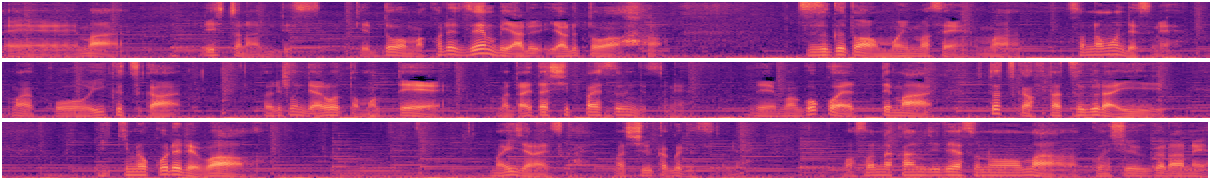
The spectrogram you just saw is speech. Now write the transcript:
えー、まあリストなんですけど、まあ、これ全部やるやるとは 続くとは思いません。まあそんなもんですね。まあこういくつか取り組んでやろうと思って、まあ、大体失敗するんですね。で、まあ、5個やって、まあ、1つか2つぐらい生き残れれば、まあ、いいじゃないですか、まあ、収穫ですよね、まあ、そんな感じでその、まあ、今週からね、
